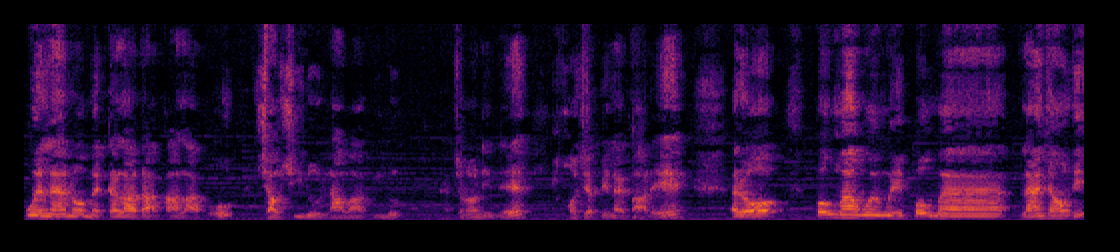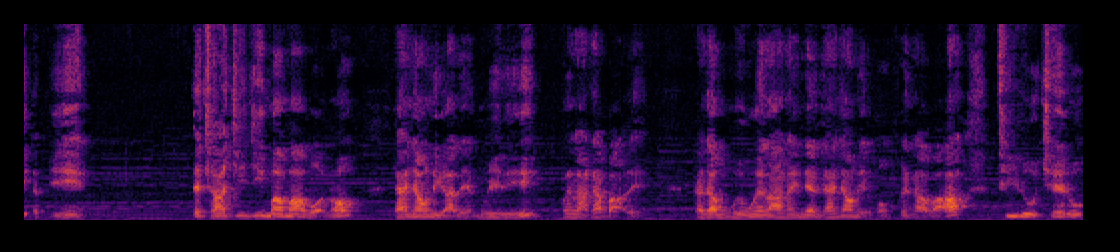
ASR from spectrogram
ပွင့်လန်းတော့မဲ့တလတာကာလကိုရောက်ရှိလို့လာပါပြီလို့ကျွန်တော်အနေနဲ့ဟောချက်ပေးလိုက်ပါတယ်အဲ့တော့ပုံမှန်ဝင်ငွေပုံမှန်လမ်းကြောင်းတွေအပြင်တခြားကြီးကြီးမားမားပေါ့နော် လမ်းကြောင်းတွေကလည်းငွေတွေဝင်လာတတ်ပါတယ်ဒါကြောင့်ငွေဝင်လာနိုင်တဲ့လမ်းကြောင်းတွေအကုန်ဖွင့်ထားပါထီတို့ချဲတို့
